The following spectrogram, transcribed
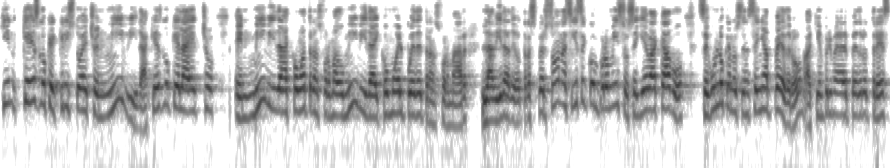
¿Qué es lo que Cristo ha hecho en mi vida? ¿Qué es lo que Él ha hecho en mi vida? ¿Cómo ha transformado mi vida y cómo Él puede transformar la vida de otras personas? Y ese compromiso se lleva a cabo, según lo que nos enseña Pedro, aquí en Primera de Pedro 3,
